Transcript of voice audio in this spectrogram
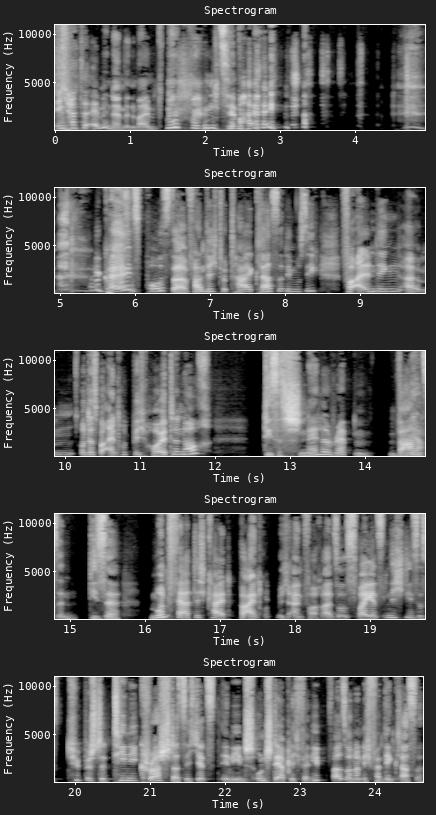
Ich hatte Eminem in meinem, in meinem Zimmer hängen. Ein Okay. großes Poster. Fand ich total klasse, die Musik. Vor allen Dingen, ähm, und das beeindruckt mich heute noch, dieses schnelle Rappen. Wahnsinn. Diese Mundfertigkeit beeindruckt mich einfach. Also es war jetzt nicht dieses typische Teenie-Crush, dass ich jetzt in ihn unsterblich verliebt war, sondern ich fand den klasse.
